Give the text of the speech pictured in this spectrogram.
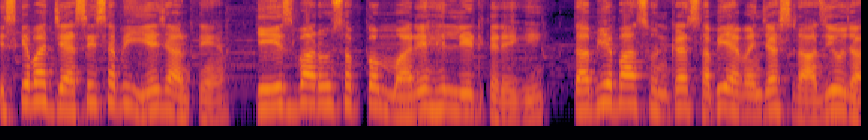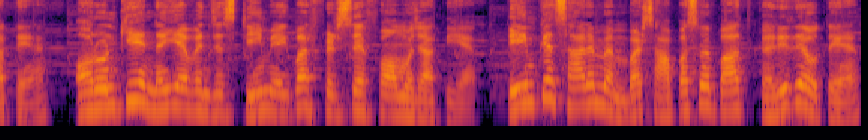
इसके बाद जैसे ही सभी ये जानते हैं कि इस बार उन सबको मारिया हिल लीड करेगी, तब ये बात सुनकर सभी एवेंजर्स राज़ी हो जाते हैं और उनकी ये नई एवेंजर्स टीम एक बार फिर से फॉर्म हो जाती है। टीम के सारे मेंबर्स आपस में बात कर ही रहे होते हैं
